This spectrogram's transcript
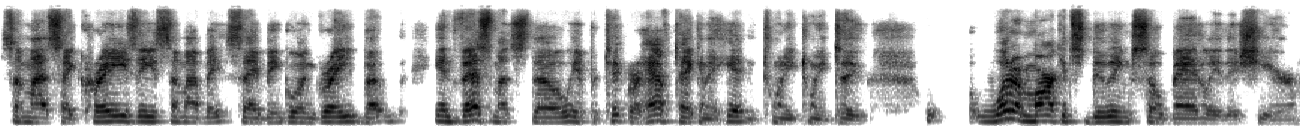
some might say crazy, some might say been going great, but investments, though, in particular, have taken a hit in 2022. What are markets doing so badly this year?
